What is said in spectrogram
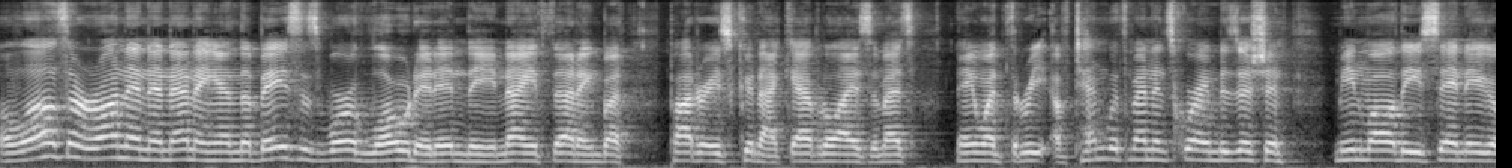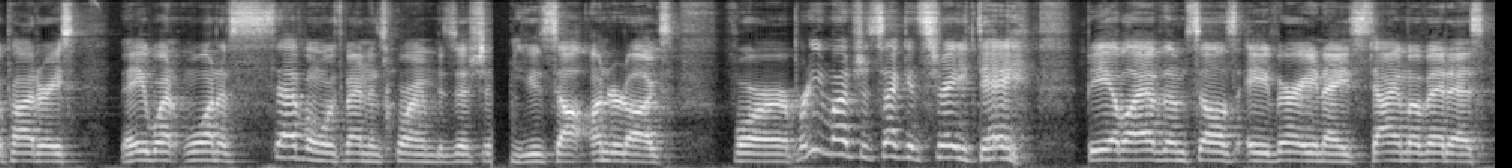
allows a run in an inning, and the bases were loaded in the ninth inning, but Padres could not capitalize. The Mets, they went three of ten with men in scoring position. Meanwhile, the San Diego Padres, they went one of seven with men in scoring position. You saw underdogs for pretty much a second straight day be able to have themselves a very nice time of it as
